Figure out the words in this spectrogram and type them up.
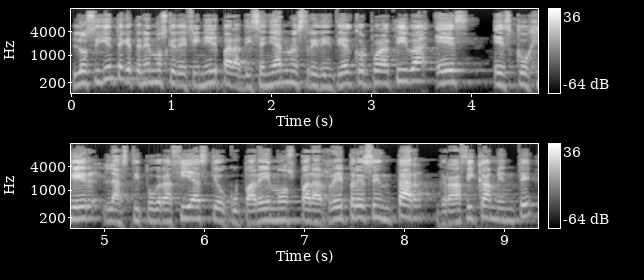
Lo siguiente que tenemos que definir para diseñar nuestra identidad corporativa es escoger las tipografías que ocuparemos para representar gráficamente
